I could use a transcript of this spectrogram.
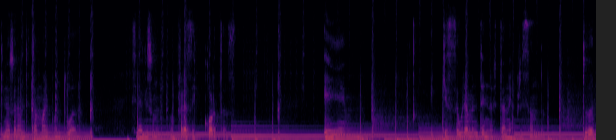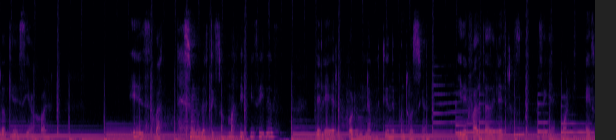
que no solamente está mal puntuada, sino que son frases cortas eh, que seguramente no están expresando todo lo que decía Hall. Es, es uno de los textos más difíciles de leer por una cuestión de puntuación y de falta de letras. Así que, bueno, eso,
